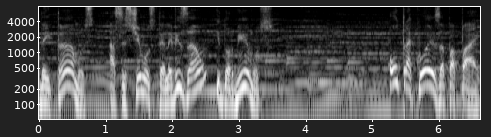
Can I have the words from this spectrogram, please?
deitamos, assistimos televisão e dormimos. Outra coisa, papai.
